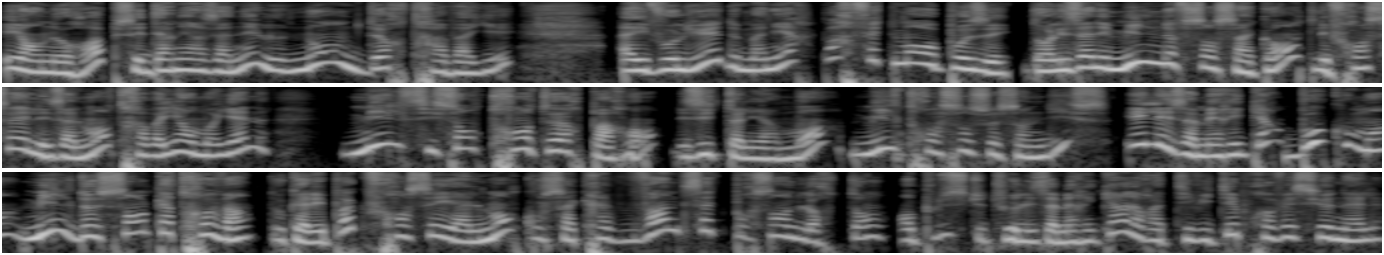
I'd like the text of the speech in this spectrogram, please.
et en Europe, ces dernières années, le nombre d'heures travaillées a évolué de manière parfaitement opposée. Dans les années 1950, les Français et les Allemands travaillaient en moyenne 1630 heures par an, les Italiens moins, 1370, et les Américains beaucoup moins, 1280. Donc à l'époque, Français et Allemands consacraient 27% de leur temps en plus que les Américains à leur activité professionnelle.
